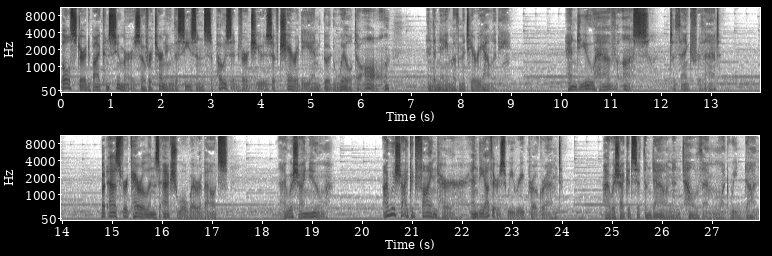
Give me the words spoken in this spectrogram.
bolstered by consumers overturning the season's supposed virtues of charity and goodwill to all in the name of materiality. And you have us to thank for that. But as for Carolyn's actual whereabouts, I wish I knew. I wish I could find her and the others we reprogrammed. I wish I could sit them down and tell them what we'd done.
